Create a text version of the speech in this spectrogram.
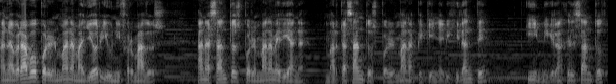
Ana Bravo por hermana mayor y uniformados. Ana Santos por hermana mediana. Marta Santos por hermana pequeña y vigilante. Y Miguel Ángel Santos,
